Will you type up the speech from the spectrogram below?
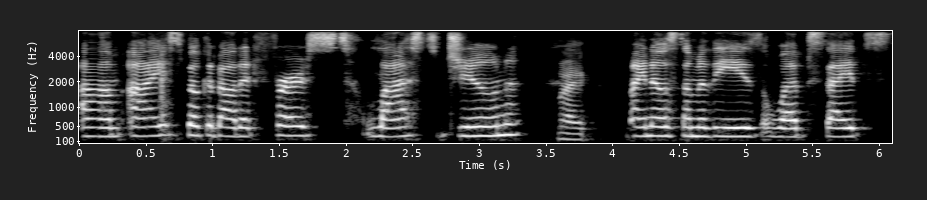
Um, I spoke about it first last June. Right. I know some of these websites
